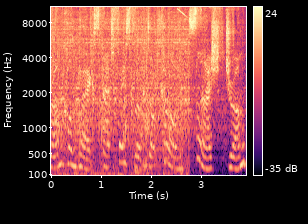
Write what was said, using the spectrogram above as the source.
Drum Complex at facebook.com slash drum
